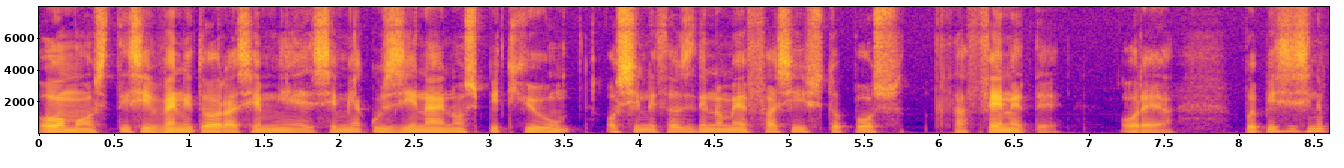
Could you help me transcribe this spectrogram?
Όμως, τι συμβαίνει τώρα σε μια, σε μια κουζίνα ενός σπιτιού, ω συνήθως δίνουμε έμφαση στο πώς θα φαίνεται ωραία. Που επίσης είναι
